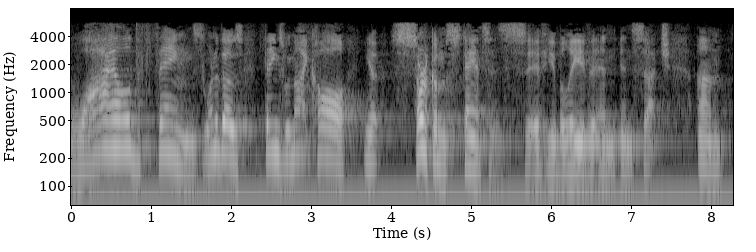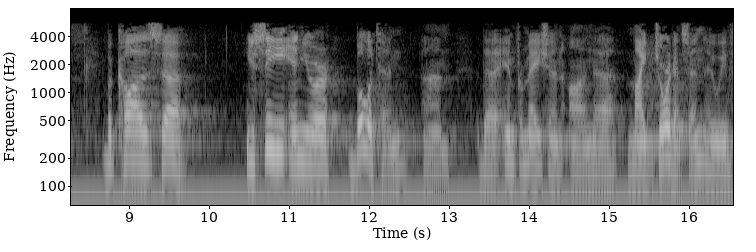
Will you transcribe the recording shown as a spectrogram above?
wild things, one of those things we might call, you know, circumstances, if you believe in, in such. Um, because uh, you see in your bulletin um, the information on uh, Mike Jorgensen, who we've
